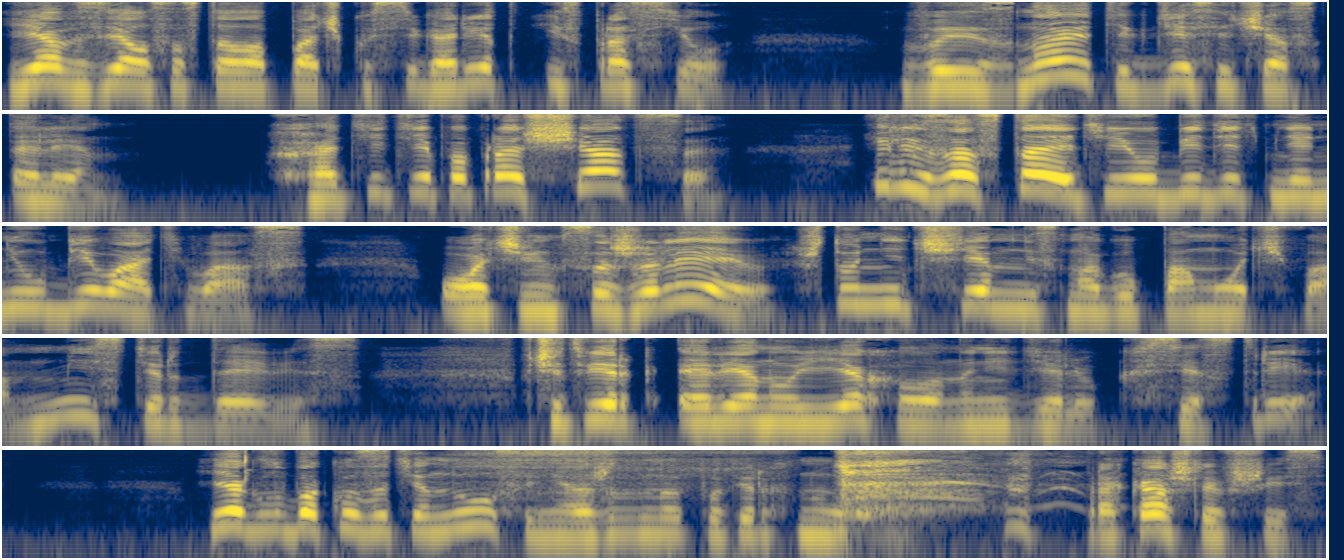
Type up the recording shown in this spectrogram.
Я взял со стола пачку сигарет и спросил, «Вы знаете, где сейчас Элен? Хотите попрощаться? Или заставить ее убедить меня не убивать вас? Очень сожалею, что ничем не смогу помочь вам, мистер Дэвис. В четверг Элен уехала на неделю к сестре. Я глубоко затянулся и неожиданно поперхнулся. Прокашлявшись,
